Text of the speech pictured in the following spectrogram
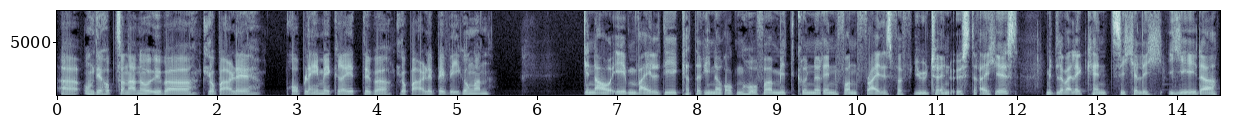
Äh, und ihr habt dann auch noch über globale Probleme geredet, über globale Bewegungen. Genau eben, weil die Katharina Roggenhofer Mitgründerin von Fridays for Future in Österreich ist. Mittlerweile kennt sicherlich jeder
